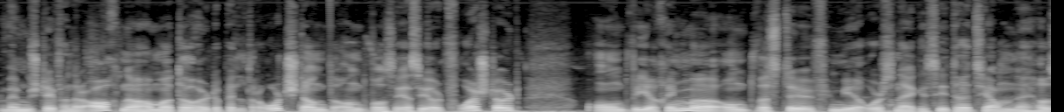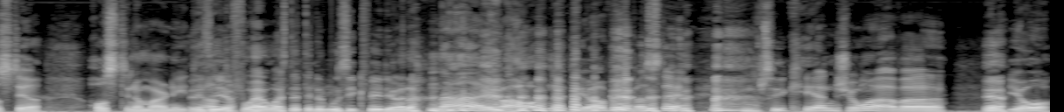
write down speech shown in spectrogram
Mit dem Stefan Rauch, dann haben wir da halt ein bisschen geratscht und, und was er sich halt vorstellt. Und wie auch immer. Und was du für mich alles neue Situation, ne? hast du ja, hast du normal nicht. Ja, ja, vorher warst du nicht in einem Musikvideo, oder? Nein, überhaupt nicht. Ich habe, weißt du, Musik hören schon, aber Ja. ja.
